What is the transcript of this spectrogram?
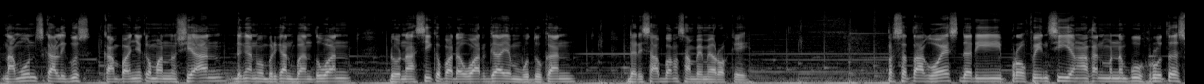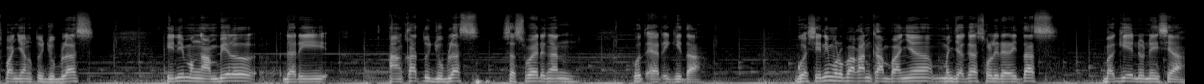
namun sekaligus kampanye kemanusiaan dengan memberikan bantuan donasi kepada warga yang membutuhkan dari Sabang sampai Merauke. Peserta goes dari provinsi yang akan menempuh rute sepanjang 17 ini mengambil dari angka 17 sesuai dengan HUT RI kita. GOES ini merupakan kampanye menjaga solidaritas bagi Indonesia,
